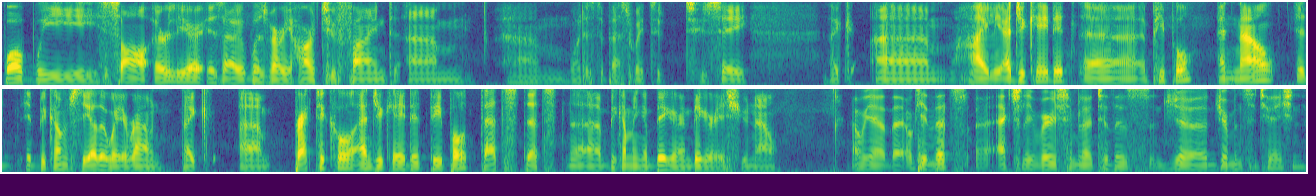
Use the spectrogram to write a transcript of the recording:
what we saw earlier is that it was very hard to find. Um, um, what is the best way to to say? like um, highly educated uh, people, and now it it becomes the other way around. Like um, practical educated people. That's that's uh, becoming a bigger and bigger issue now. Oh yeah, tha- okay. That's uh, actually very similar to this Ge- German situation,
